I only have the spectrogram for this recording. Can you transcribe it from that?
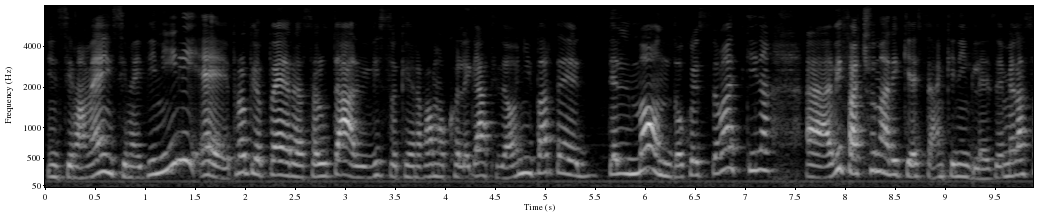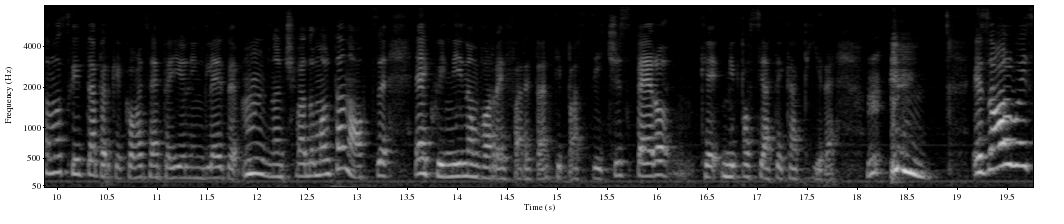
insieme a me, insieme ai vinili e proprio per salutarvi, visto che eravamo collegati da ogni parte del mondo questa mattina, eh, vi faccio una richiesta anche in inglese. Me la sono scritta perché come sempre io l'inglese mm, non ci vado molto a nozze e quindi non vorrei fare tanti pasticci. Spero che mi possiate capire. As always,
